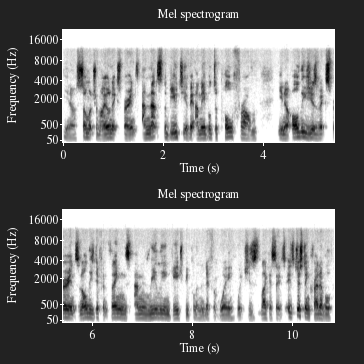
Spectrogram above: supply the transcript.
you know, so much of my own experience. And that's the beauty of it. I'm able to pull from you know all these years of experience and all these different things and really engage people in a different way which is like i say it's, it's just incredible.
